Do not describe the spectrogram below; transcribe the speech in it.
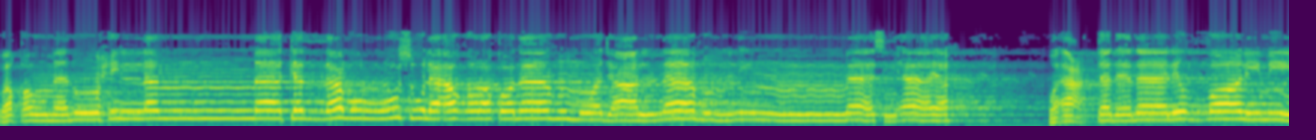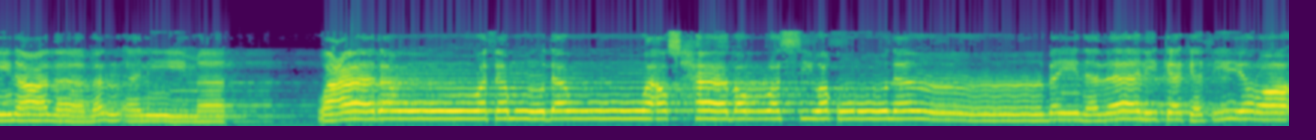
وقوم نوح لما كذبوا الرسل أغرقناهم وجعلناهم للناس آية وأعتدنا للظالمين عذابا أليما وعادا وثمودا وأصحاب الرس وقرونا بين ذلك كثيرا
